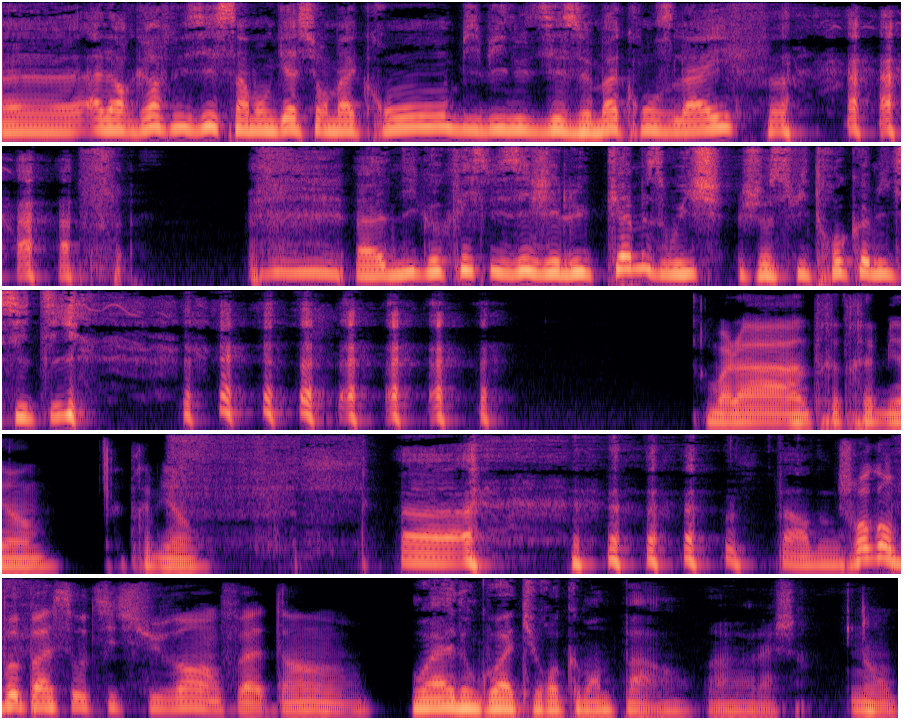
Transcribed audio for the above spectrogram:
euh, alors Graf nous disait c'est un manga sur Macron, Bibi nous disait The Macron's Life. euh, Nico Chris nous disait j'ai lu Comes Wish, je suis trop Comic City. Voilà, très très bien, très très bien. Euh... Pardon. Je crois qu'on peut passer au titre suivant en fait. Hein. Ouais, donc ouais, tu recommandes pas, hein. Non.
